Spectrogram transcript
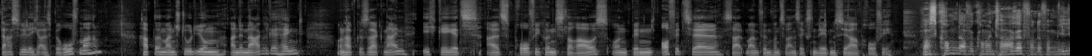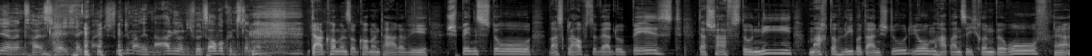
das will ich als Beruf machen. Habe dann mein Studium an den Nagel gehängt und habe gesagt, nein, ich gehe jetzt als Profikünstler raus und bin offiziell seit meinem 25. Lebensjahr Profi. Was kommen da für Kommentare von der Familie, wenn es heißt, hey, ich hänge mein Studium an den Nagel und ich will Zauberkünstler werden? Da kommen so Kommentare wie, spinnst du, was glaubst du, wer du bist, das schaffst du nie, mach doch lieber dein Studium, hab einen sicheren Beruf. Ja,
